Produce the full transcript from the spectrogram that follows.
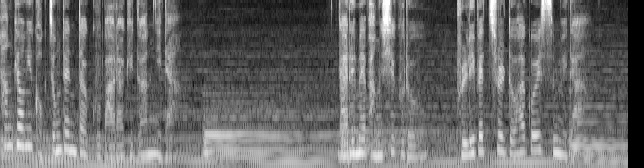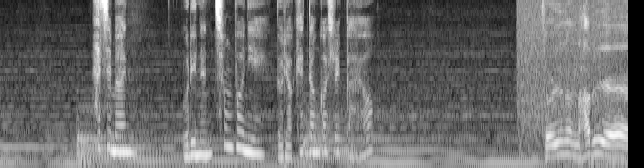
환경이 걱정된다고 말하기도 합니다. 나름의 방식으로 분리배출도 하고 있습니다. 하지만 우리는 충분히 노력했던 것일까요? 저희는 하루에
